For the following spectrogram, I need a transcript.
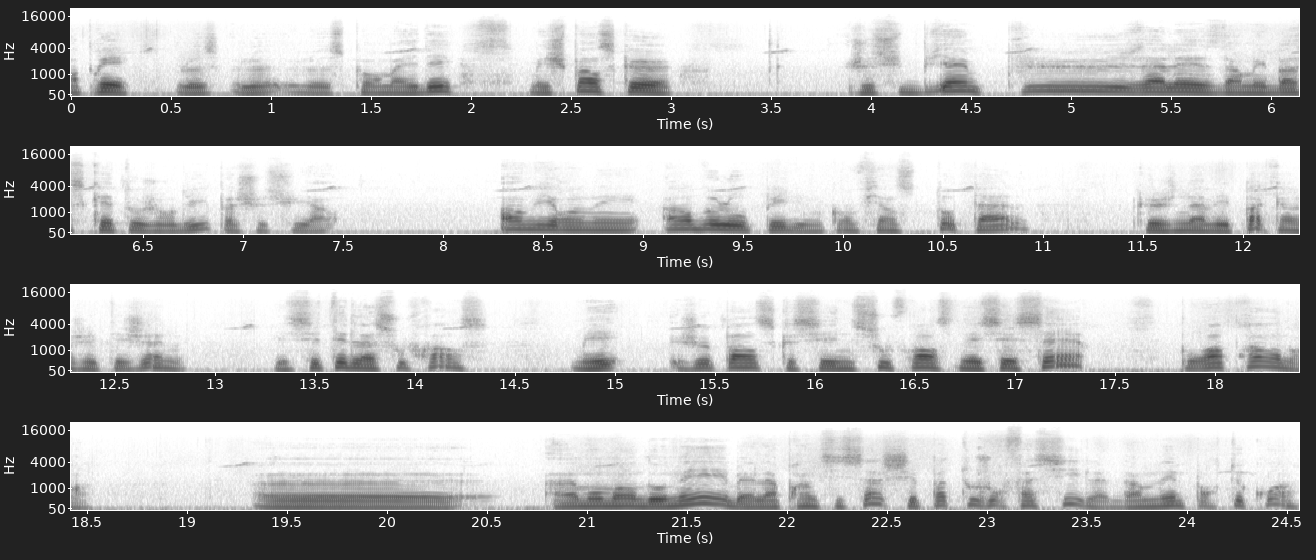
après, le, le sport m'a aidé, mais je pense que je suis bien plus à l'aise dans mes baskets aujourd'hui parce que je suis environné, enveloppé d'une confiance totale que je n'avais pas quand j'étais jeune. Et c'était de la souffrance. Mais je pense que c'est une souffrance nécessaire pour apprendre. Euh, à un moment donné, ben, l'apprentissage, c'est pas toujours facile, dans n'importe quoi.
